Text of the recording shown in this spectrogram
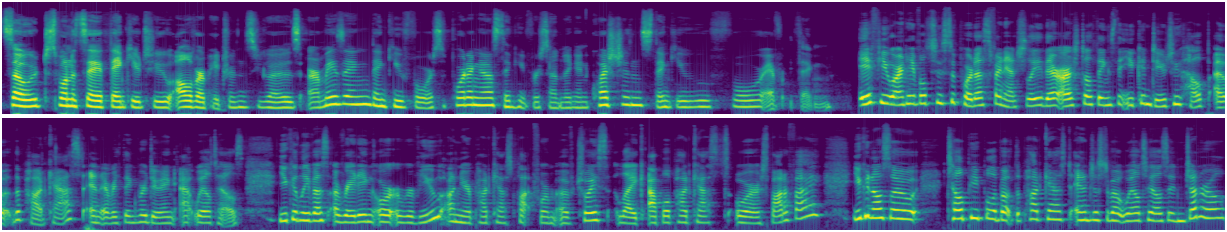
So, just want to say thank you to all of our patrons. You guys are amazing. Thank you for supporting us. Thank you for sending in questions. Thank you for everything. If you aren't able to support us financially, there are still things that you can do to help out the podcast and everything we're doing at Whale Tales. You can leave us a rating or a review on your podcast platform of choice, like Apple Podcasts or Spotify. You can also tell people about the podcast and just about Whale Tales in general.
